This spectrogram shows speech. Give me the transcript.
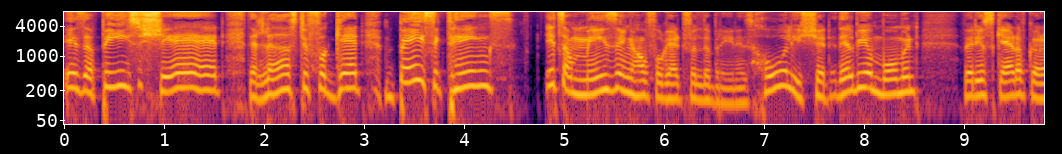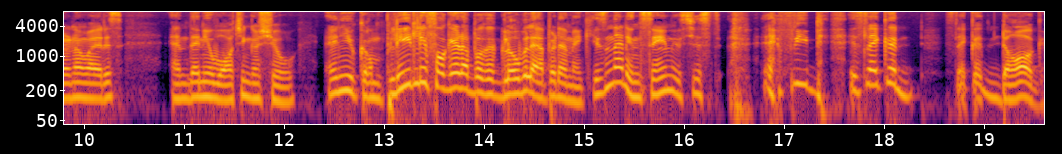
is a piece of shit that loves to forget basic things. It's amazing how forgetful the brain is. Holy shit. There'll be a moment where you're scared of coronavirus and then you're watching a show and you completely forget about a global epidemic. Isn't that insane? It's just every it's like a it's like a dog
